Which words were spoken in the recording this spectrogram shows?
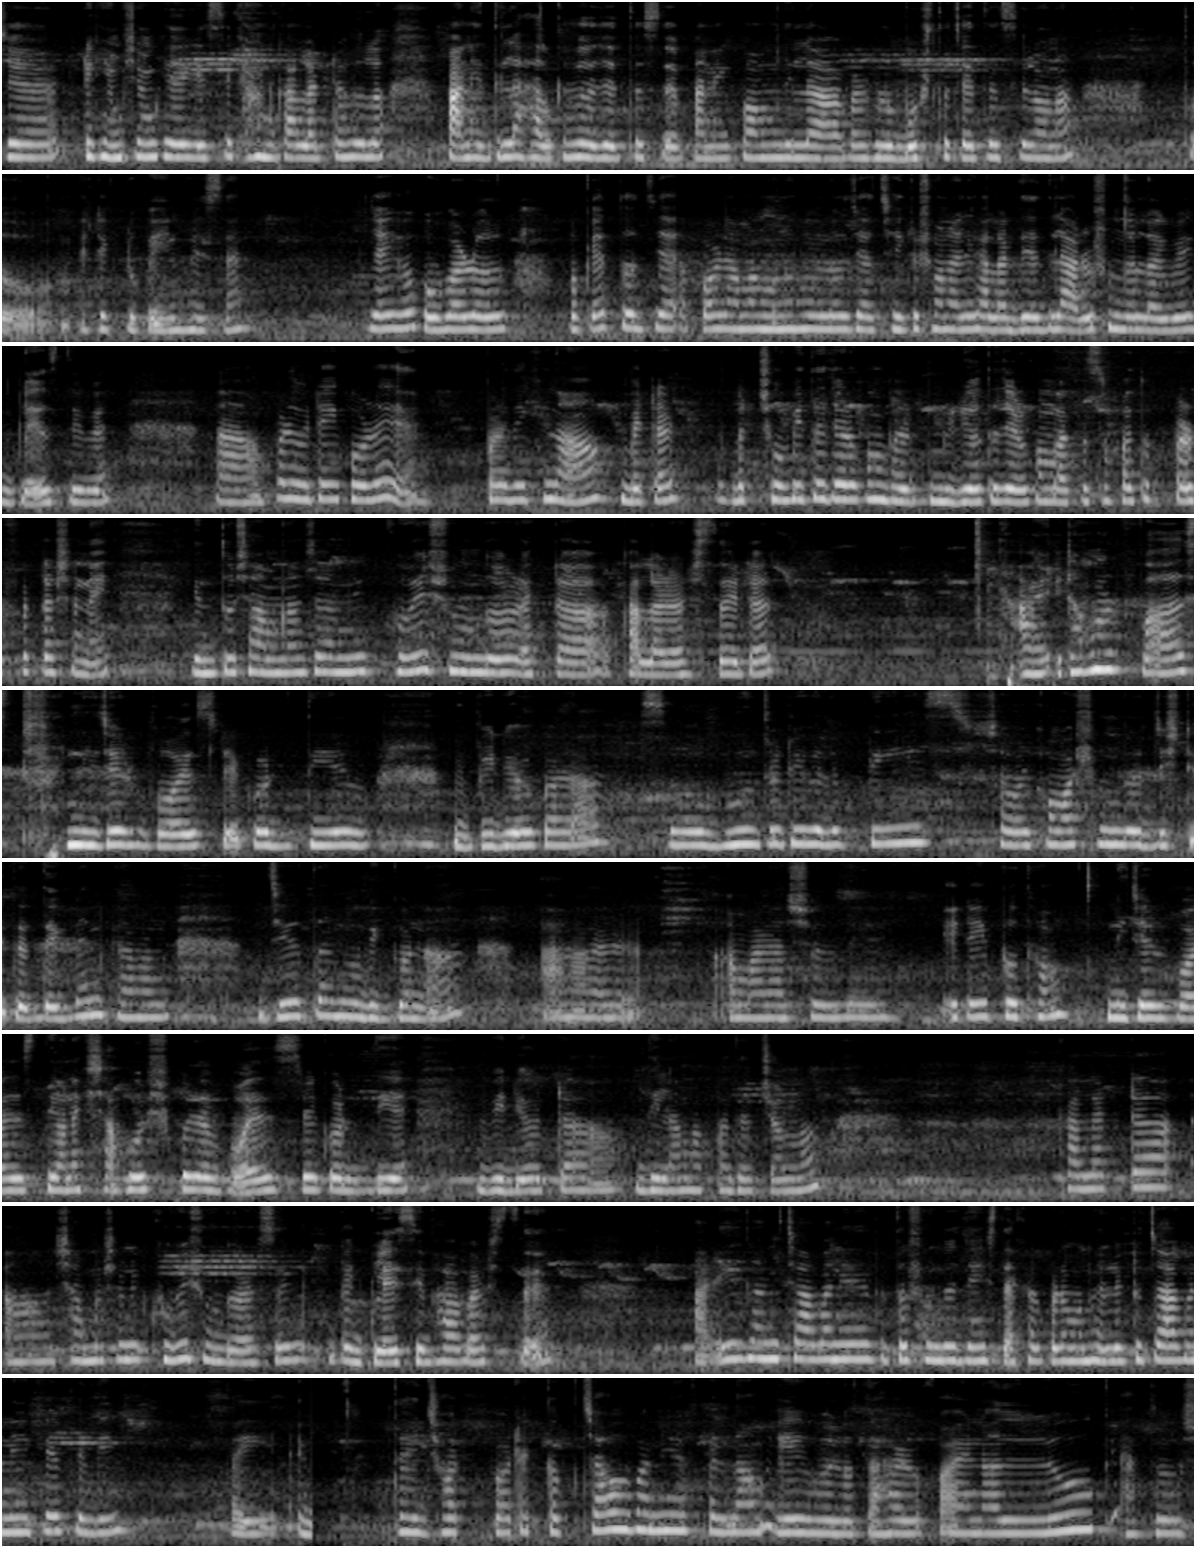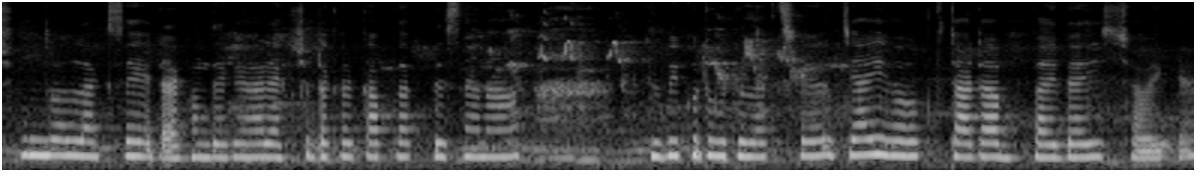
যে একটু হিমশিম খেয়ে গেছি, কারণ কালারটা হলো পানি দিলে হালকা হয়ে যেতেছে পানি কম দিলে আবার হলো বসতে চাইতেছিল না। তো এটা একটু পেইন হয়েছে। যাই হোক ওভারঅল ওকে তো যে পরে আমার মনে হলো যে আচ্ছা একটু সোনালি কালার দিয়ে দিলে আরও সুন্দর লাগবে গ্লেজ দিবে। পরে ওইটাই করে, পরে দেখি না বেটার বাট ছবিতে যেরকম ভিডিওতে যেরকম লাগতেছে, হয়তো পারফেক্ট আসে নাই। কিন্তু সামনাসামনি খুবই সুন্দর একটা কালার আসছে এটার। আর এটা আমার ফার্স্ট নিজের ভয়েস রেকর্ড দিয়ে ভিডিও করা। সো ভুল ত্রুটি হলে প্লিজ সবাই ক্ষমা সুন্দর দৃষ্টিতে দেখবেন, কারণ যেহেতু আমি অভিজ্ঞ না, আর আমার আসলে এটাই প্রথম নিজের ভয়েস দিয়ে, অনেক সাহস করে ভয়েস রেকর্ড দিয়ে ভিডিওটা দিলাম আপনাদের জন্য। কালারটা সামনাসামনি খুবই সুন্দর আছে, একটা গ্লেসি ভাব আসছে। আর এই আমি চা বানিয়ে এত সুন্দর জিনিস দেখার পরে মনে হলো একটু চা বানিয়ে খেয়ে ফেলি। তাই তাই ঝটপট এক কাপ চাও বানিয়ে ফেললাম। এই হলো তাহার ফাইনাল লুক এত সুন্দর লাগছে। এটা এখন থেকে আর একশো টাকার কাপ লাগতেছে না। খুবই কুটু কুটু লাগছে। যাই হোক, টাটা বাই বাই সবাইকে।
